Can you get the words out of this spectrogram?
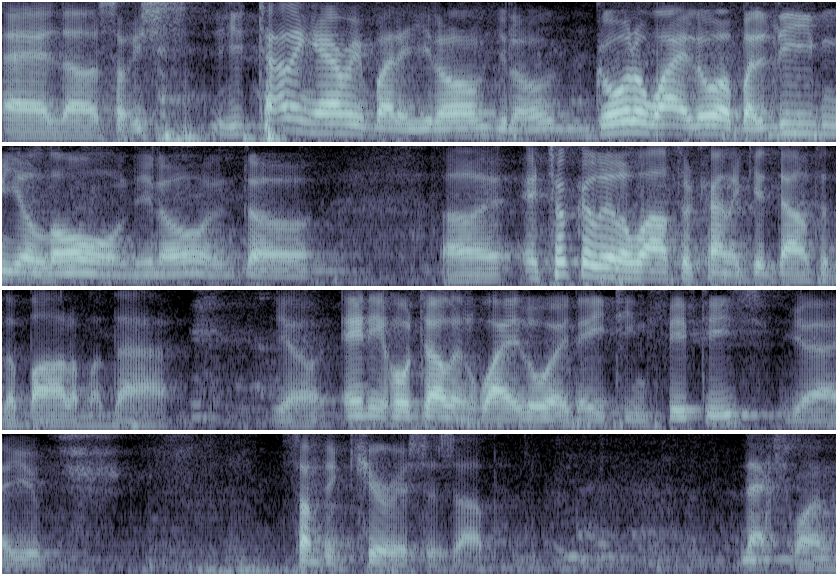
And uh, so he's, he's telling everybody, you know, you know, go to Wailua, but leave me alone, you know. And uh, uh, it took a little while to kind of get down to the bottom of that. You know, any hotel in Wailua in the 1850s, yeah, you, something curious is up. Next one.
